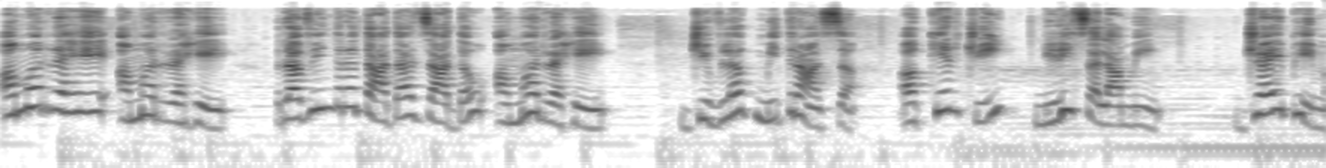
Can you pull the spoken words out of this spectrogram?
अमर रहे अमर रहे रवींद्र दादा जाधव अमर रहे जिवलग मित्रास अखेरची निळी सलामी. जय भीम.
